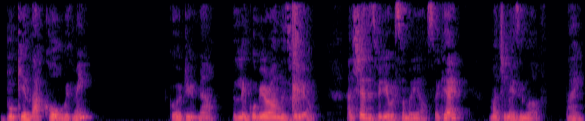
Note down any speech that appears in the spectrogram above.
Book in that call with me. Go do it now. The link will be around this video. And share this video with somebody else, okay? Much amazing love. Bye.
